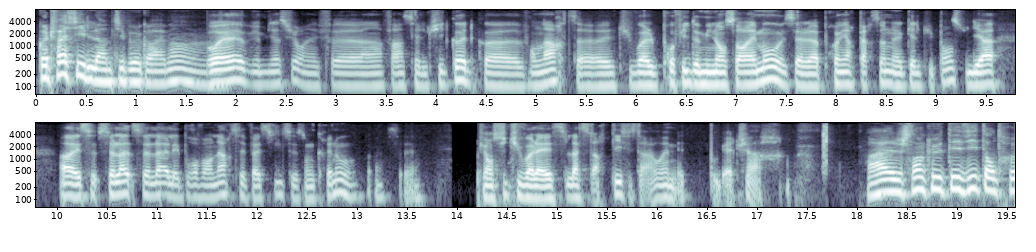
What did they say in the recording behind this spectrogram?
Code facile, là, un petit peu quand même. Hein. Ouais, bien sûr. Enfin, c'est le cheat code, quoi. Van Aert, euh, tu vois le profil de Milan-San Remo, c'est la première personne à laquelle tu penses. Tu dis, ah, ah celle-là, celle-là, elle est pour Van Aert, c'est facile, c'est son créneau. Puis ensuite, tu vois la, la start list, c'est ah ouais, mais Pogachar. Ah, je sens que tu hésites entre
